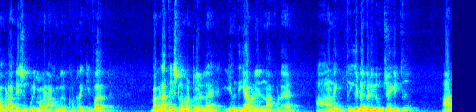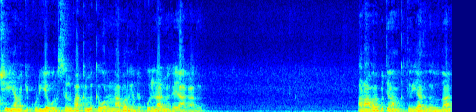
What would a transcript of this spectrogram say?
பங்களாதேஷின் குடிமகனாகவும் இருக்கின்ற இவர் பங்களாதேஷில் மட்டும் இல்லை இந்தியாவில் நின்னா கூட அனைத்து இடங்களிலும் ஜெயித்து ஆட்சியை அமைக்கக்கூடிய ஒரு செல்வாக்குமிக்க ஒரு நபர் என்று கூறினால் மிகையாகாது. ஆனால் அவரை பற்றி நமக்கு தெரியாதுங்கிறது தான்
